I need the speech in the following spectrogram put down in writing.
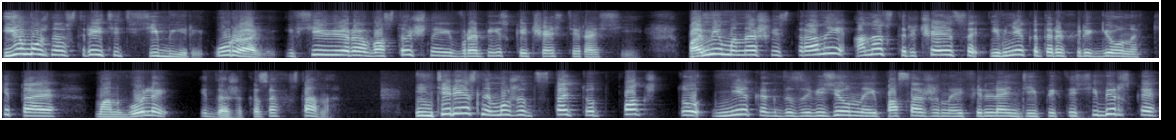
Ее можно встретить в Сибири, Урале и в северо-восточной европейской части России. Помимо нашей страны, она встречается и в некоторых регионах Китая, Монголии и даже Казахстана. Интересным может стать тот факт, что некогда завезенная и посаженная в Финляндии пихта сибирская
